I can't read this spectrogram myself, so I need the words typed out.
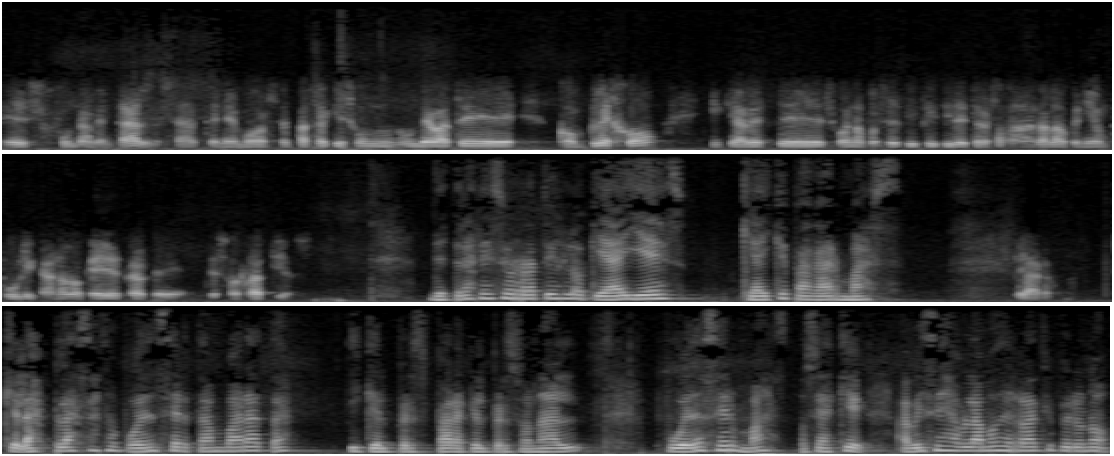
es fundamental. O sea, tenemos, pasa que es un, un debate complejo y que a veces, bueno, pues es difícil de trasladar a la opinión pública, ¿no? Lo que hay detrás de, de esos ratios. Detrás de esos ratios lo que hay es que hay que pagar más, Claro. que las plazas no pueden ser tan baratas y que el para que el personal puede hacer más. O sea, es que a veces hablamos de ratio, pero no,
